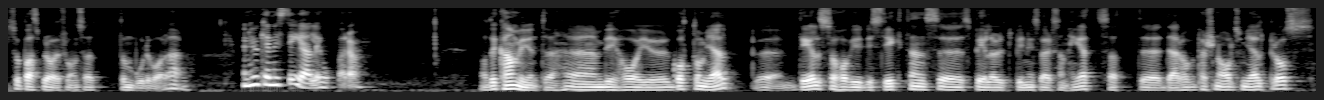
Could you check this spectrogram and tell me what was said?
så pass bra ifrån så att de borde vara här. Men hur kan ni se allihopa då? Ja, det kan vi ju inte. Eh, vi har ju gott om hjälp. Eh, dels så har vi distriktens eh, spelarutbildningsverksamhet så att där har vi personal som hjälper oss.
